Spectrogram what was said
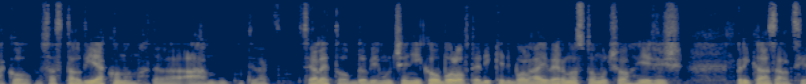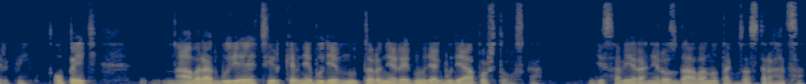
ako sa stal diakonom. A teda celé to obdobie mučeníkov bolo vtedy, keď bola aj vernosť tomu, čo Ježiš prikázal cirkvi. Opäť návrat bude, církev nebude vnútorne rednúť, ak bude apoštolská. Kde sa viera nerozdáva, no tak sa stráca.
